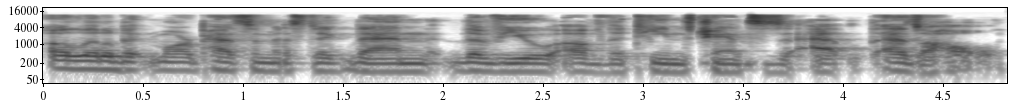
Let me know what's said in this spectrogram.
a little bit more pessimistic than the view of the team's chances at, as a whole.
